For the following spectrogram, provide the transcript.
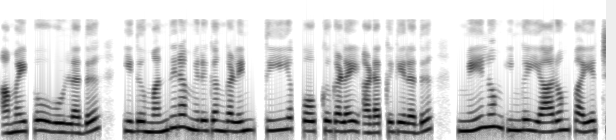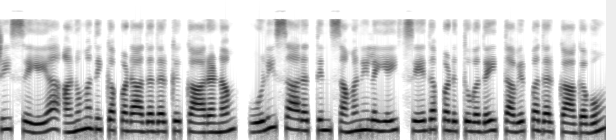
அமைப்பு உள்ளது. இது மந்திர மிருகங்களின் தீய போக்குகளை அடக்குகிறது. மேலும் இங்கு யாரும் பயிற்சி செய்ய அனுமதிக்கப்படாததற்கு காரணம் ஒளிசாரத்தின் சமநிலையை சேதப்படுத்துவதை தவிர்ப்பதற்காகவும்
